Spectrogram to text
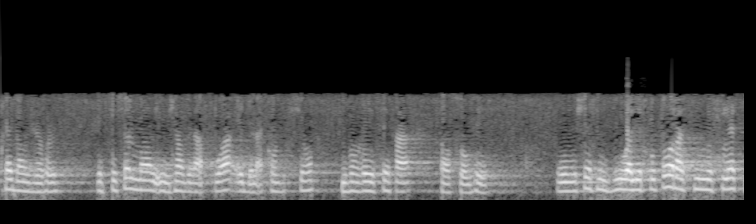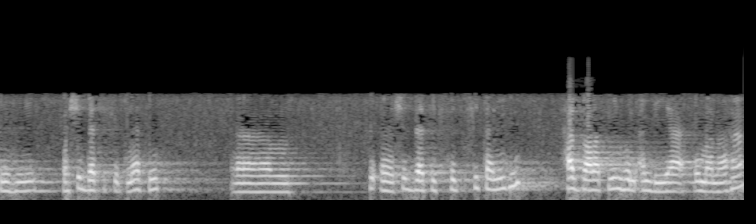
très dangereux. Et c'est seulement les gens de la foi et de la conviction qui vont réussir à s'en sauver. Et le chef dit ولخطورة محنته وشدة فتنته شدة فتنه حذرت منه الأنبياء أممها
